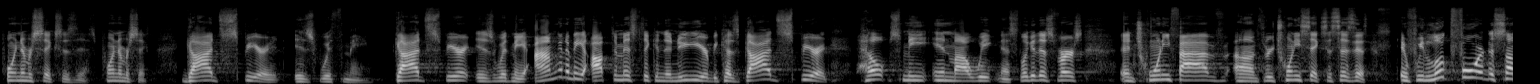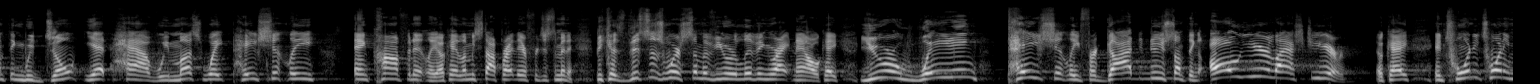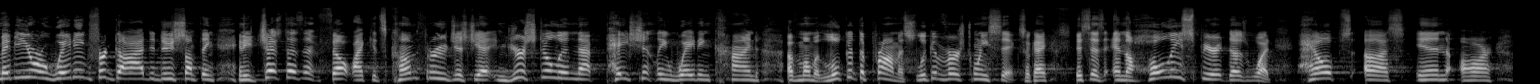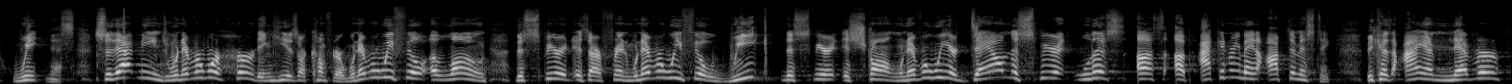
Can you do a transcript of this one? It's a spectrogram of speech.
Point number six is this. Point number six God's Spirit is with me. God's Spirit is with me. I'm going to be optimistic in the new year because God's Spirit helps me in my weakness. Look at this verse in 25 um, through 26. It says this If we look forward to something we don't yet have, we must wait patiently and confidently. Okay, let me stop right there for just a minute because this is where some of you are living right now, okay? You are waiting patiently for God to do something all year last year. Okay? In 2020, maybe you were waiting for God to do something and He just doesn't felt like it's come through just yet, and you're still in that patiently waiting kind of moment. Look at the promise. Look at verse 26, okay? It says, And the Holy Spirit does what? Helps us in our weakness. So that means whenever we're hurting, He is our comforter. Whenever we feel alone, the Spirit is our friend. Whenever we feel weak, the Spirit is strong. Whenever we are down, the Spirit lifts us up. I can remain optimistic because I am never,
